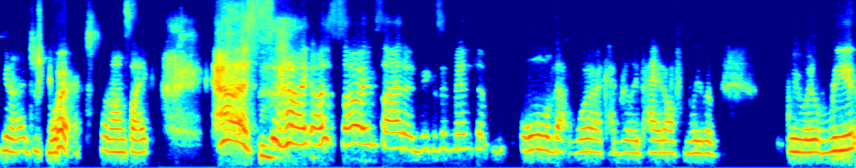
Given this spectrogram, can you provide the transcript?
you know it just worked and i was like yes like i was so excited because it meant that all of that work had really paid off and we were we were re-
